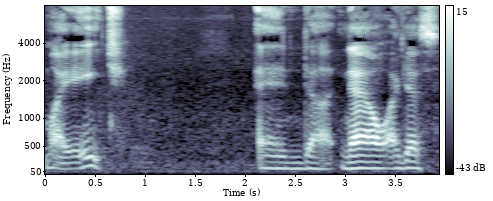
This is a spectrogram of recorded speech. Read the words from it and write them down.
my age. And uh, now, I guess,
